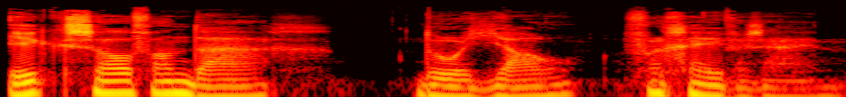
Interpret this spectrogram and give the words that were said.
ik zal vandaag door jou vergeven zijn.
